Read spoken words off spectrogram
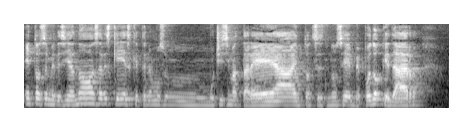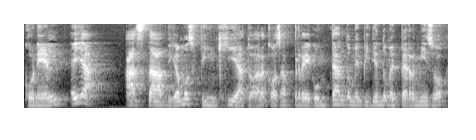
Entonces me decía, no, ¿sabes qué? Es que tenemos un- muchísima tarea, entonces no sé, me puedo quedar con él. Ella hasta, digamos, fingía toda la cosa preguntándome, pidiéndome el permiso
